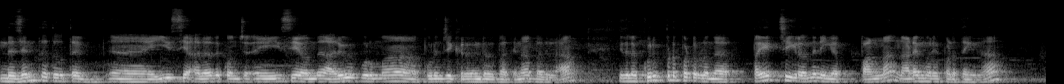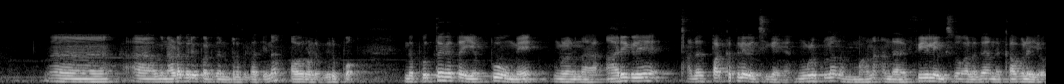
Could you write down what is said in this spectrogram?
இந்த ஜென் தத்துவத்தை ஈஸியாக அதாவது கொஞ்சம் ஈஸியாக வந்து அறிவுபூர்வமாக புரிஞ்சுக்கிறதுன்றது பார்த்தீங்கன்னா பதிலாக இதில் குறிப்பிடப்பட்டுள்ள அந்த பயிற்சிகளை வந்து நீங்கள் பண்ணால் நடைமுறைப்படுத்திங்கன்னா நடைமுறைப்படுத்துன்றது பார்த்தீங்கன்னா அவரோட விருப்பம். இந்த புத்தகத்தை எப்போவுமே உங்களோட அந்த அருகிலே அதாவது பக்கத்துலேயே வச்சுக்கோங்க. உங்களுக்குள்ள அந்த மன அந்த ஃபீலிங்ஸோ அல்லது அந்த கவலையோ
